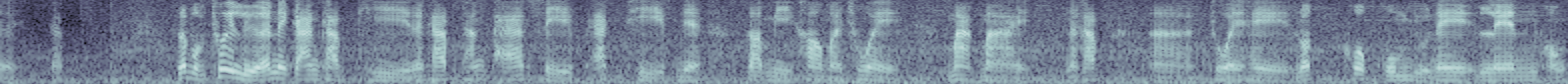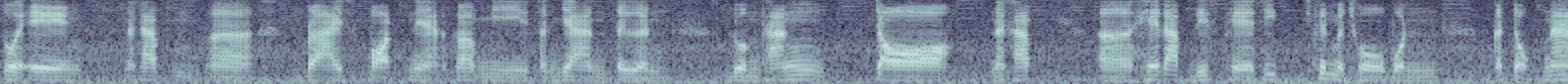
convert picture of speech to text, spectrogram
เลยครับ ระบบช่วยเหลือในการขับขี่นะครับ ทั้ง passive active เนี่ยก็มีเข้ามาช่วยมากมายนะครับช่วยให้รถควบคุมอยู่ในเลนของตัวเองนะครับอ่า blind spot เนี่ยก็มีสัญญาณเตือน รวมทั้งจอนะครับเอ่อ head up display ที่ขึ้นมาโชว์บนกระจกหน้า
